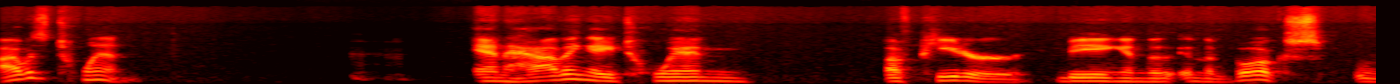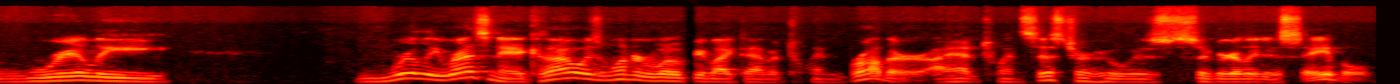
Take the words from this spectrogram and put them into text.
I was a twin, and having a twin of Peter being in the in the books really really resonated because I always wondered what it would be like to have a twin brother. I had a twin sister who was severely disabled.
